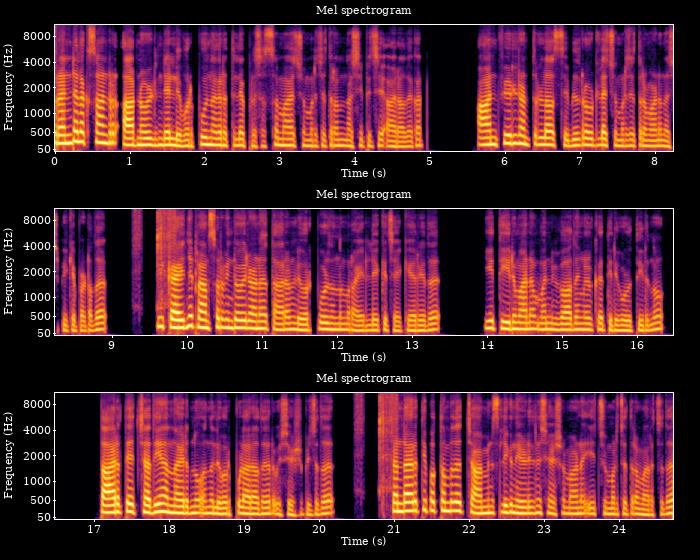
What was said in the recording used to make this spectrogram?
ട്രെന്റ് അലക്സാണ്ടർ ആർണോൾഡിന്റെ ലിവർപൂൾ നഗരത്തിലെ പ്രശസ്തമായ ചുമർചിത്രം നശിപ്പിച്ച് ആരാധകർ. ആൻഫീൽഡിനടുത്തുള്ള സിബിൽ റോഡിലെ ചുമർചിത്രമാണ് നശിപ്പിക്കപ്പെട്ടത്. ഈ കഴിഞ്ഞ ട്രാൻസ്ഫർ വിൻഡോയിലാണ് താരം ലിവർപൂളിൽ നിന്നും റയലിലേക്ക് ചേക്കേറിയത്. ഈ തീരുമാനം വൻ വിവാദങ്ങൾക്ക് തിരികൊളുത്തിയിരുന്നു. താരത്തെ ചതിയൻ എന്നായിരുന്നു അന്ന് ലിവർപൂൾ ആരാധകർ വിശേഷിപ്പിച്ചത്. രണ്ടായിരത്തി പത്തൊമ്പത് ചാമ്പ്യൻസ് ലീഗ് നേടിയതിനു ശേഷമാണ് ഈ ചുമർചിത്രം വരച്ചത്.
